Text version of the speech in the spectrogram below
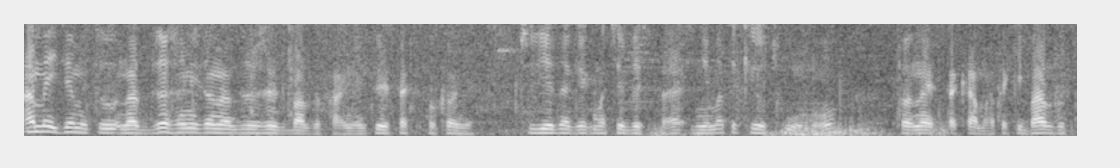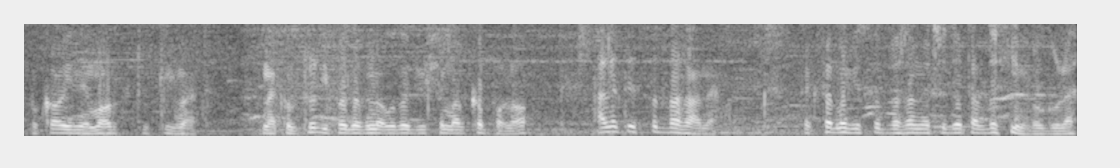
A my idziemy tu nad brzegiem i to nad brzeże jest bardzo fajne i tu jest tak spokojnie. Czyli jednak jak macie wyspę i nie ma takiego tłumu, to ona jest taka, ma taki bardzo spokojny, morski klimat. Na Korczuli podobno urodził się Marco Polo, ale to jest podważane. Tak samo jest podważane, czy dotarł do Chin w ogóle.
